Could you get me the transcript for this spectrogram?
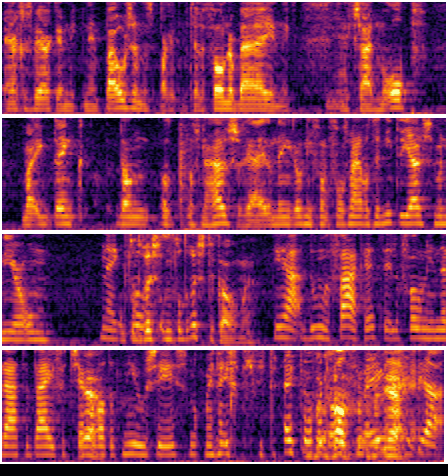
ergens werk en ik neem pauze, dan pak ik mijn telefoon erbij en ik, Ja. en ik sluit me op. Maar ik denk dan, als, als ik naar huis rijd, dan denk ik ook niet van, volgens mij was dit niet de juiste manier om, Nee, om, tot, rust, om tot rust te komen. Ja, doen we vaak. Hè? Telefoon inderdaad erbij, even checken Ja. wat het nieuws is. Nog meer negativiteit over het algemeen. Ja. Ja.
